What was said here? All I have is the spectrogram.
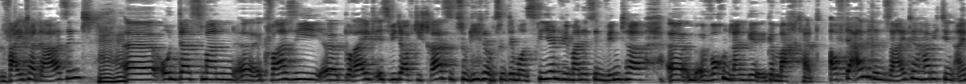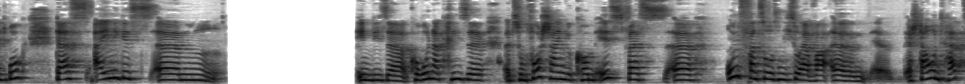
weiter da sind mhm. äh, und dass man äh, quasi äh, bereit ist, wieder auf die Straße zu gehen und zu demonstrieren, wie man es im Winter äh, wochenlang ge gemacht hat. Auf der anderen Seite habe ich den Eindruck, dass einiges ähm, in dieser Corona-Krise äh, zum Vorschein gekommen ist, was äh, uns Franzosen nicht so äh, erstaunt hat,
